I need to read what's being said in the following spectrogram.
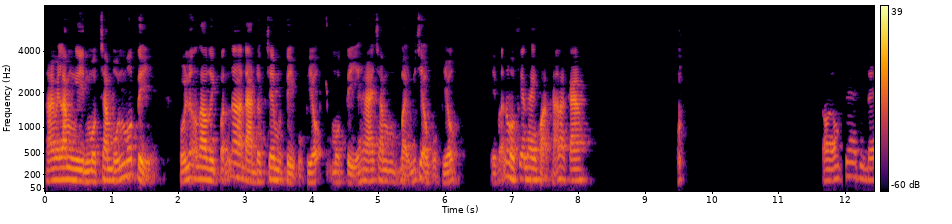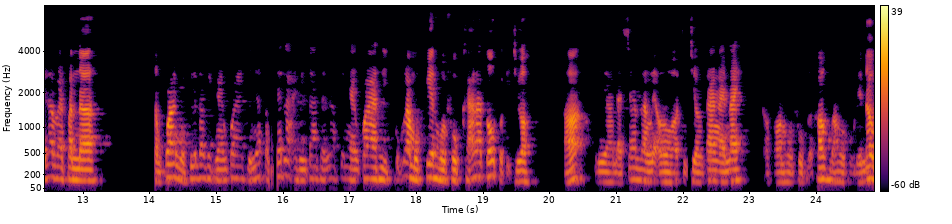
25.141 tỷ. Khối lượng giao dịch vẫn à, đạt được trên 1 tỷ cổ phiếu 1 tỷ 270 triệu cổ phiếu. Thì vẫn là một phiên thanh khoản khá là cao. Rồi ok thì đấy là về phần uh, tổng quan của phiên giao dịch ngày hôm qua. Thứ nhất tổng kết lại thì ta thấy là phiên ngày hôm qua thì cũng là một phiên hồi phục khá là tốt của thị trường. Đó thì uh, để xem rằng liệu thị trường ta ngày hôm nay còn hồi phục nữa không và hồi phục đến đâu?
